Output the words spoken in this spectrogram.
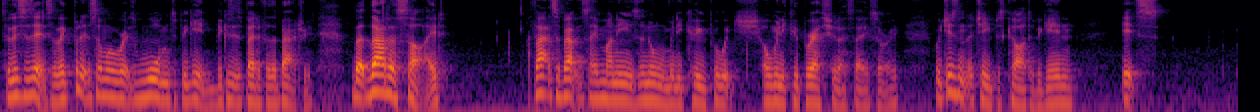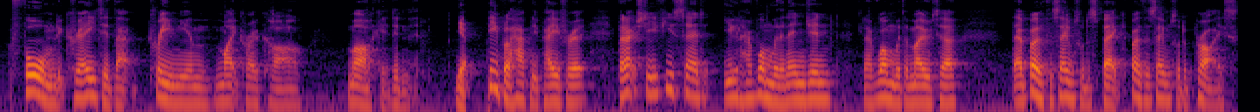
So this is it. So they put it somewhere where it's warm to begin because it's better for the batteries. But that aside, that's about the same money as a normal Mini Cooper, which or Mini Cooper S, should I say? Sorry, which isn't the cheapest car to begin. It's formed, it created that premium micro car market, didn't it? Yep. People happily pay for it. But actually, if you said you can have one with an engine, you can have one with a motor, they're both the same sort of spec, both the same sort of price.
